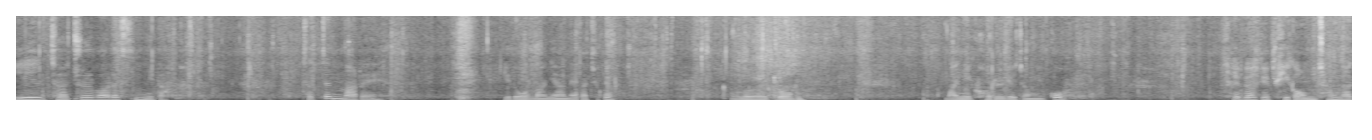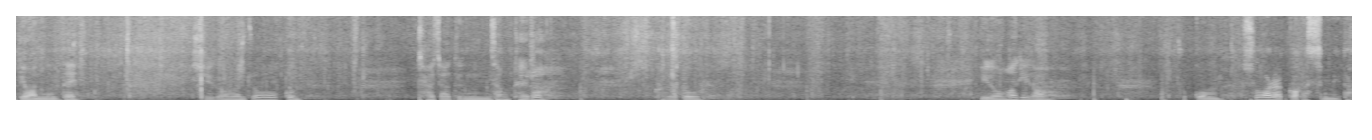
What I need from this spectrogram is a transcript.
2일차 출발했습니다. 첫째 날에 이동을 많이 안 해가지고 오늘 좀 많이 걸을 예정이고 새벽에 비가 엄청나게 왔는데 지금은 조금 잦아든 상태라 그래도 이동하기가 조금 수월할 것 같습니다.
